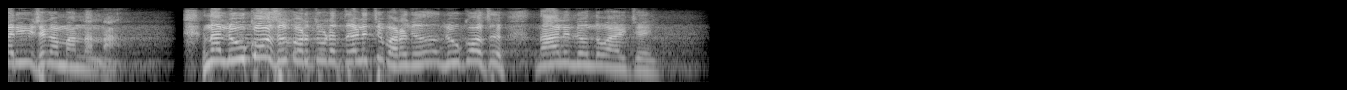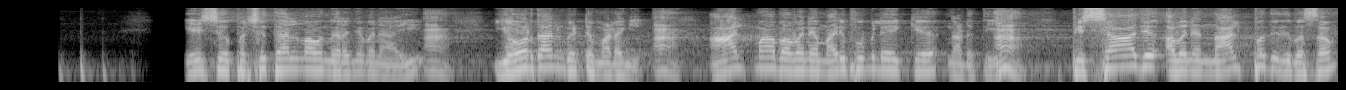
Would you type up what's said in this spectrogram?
പരീക്ഷകൻ വന്നെന്ന. എന്നാൽ ലൂക്കോസ് കുറച്ചുകൂടെ തെളിച്ച് പറഞ്ഞു. ലൂക്കോസ് നാലിന്റെ ഒന്ന് വായിച്ചേ. യേശു പരിശുദ്ധാത്മാവ് നിറഞ്ഞവനായി യോർദാൻ വിട്ട് മടങ്ങി. ആത്മാവ് അവനെ മരുഭൂമിയിലേക്ക് നടത്തി. പിശാജ് അവനെ നാൽപ്പത് ദിവസം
